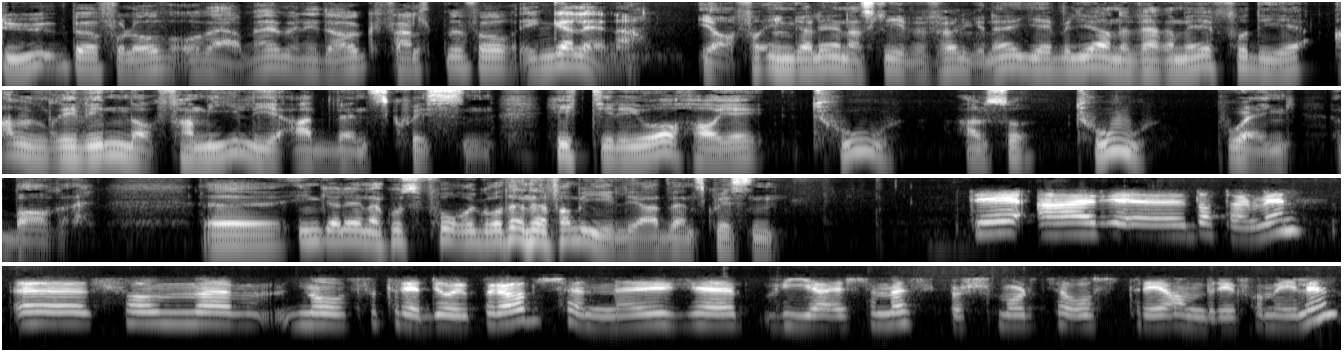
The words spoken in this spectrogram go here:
du bør få lov å være med, men i dag falt vi for Inga-Lena. Ja, for Inga-Lena skriver følgende. Jeg vil gjerne være med fordi jeg aldri vinner familieadventsquizen. Hittil i år har jeg to, altså to poeng bare. Uh, Inga-Lena, hvordan foregår denne familieadventsquizen? Det er uh, datteren min uh, som nå for tredje år på rad sender via SMS spørsmål til oss tre andre i familien.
